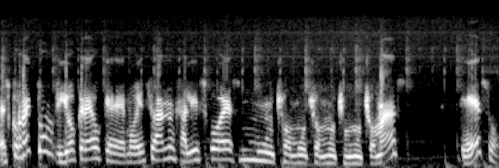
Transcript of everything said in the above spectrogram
Es correcto, y yo creo que Movimiento Ciudadano en Jalisco es mucho, mucho, mucho, mucho más que eso.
